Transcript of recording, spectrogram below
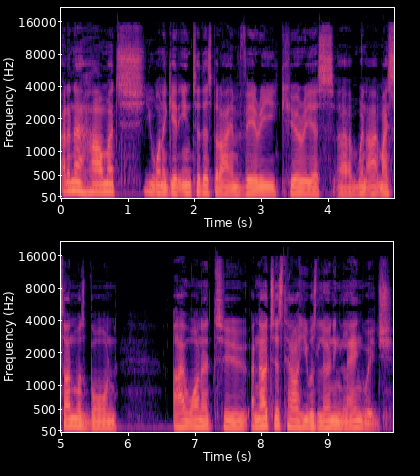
I don't know how much you want to get into this, but I am very curious. Uh, when I, my son was born, I wanted to. I noticed how he was learning language.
